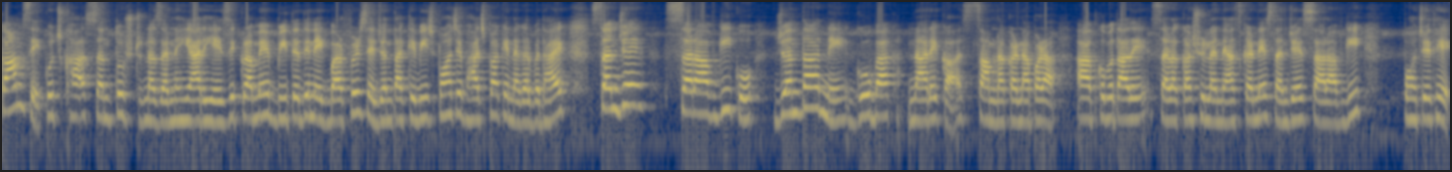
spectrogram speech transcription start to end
काम से कुछ खास संतुष्ट नज़र नहीं आ रही है। इसी क्रम में बीते दिन एक बार फिर से जनता के बीच पहुँचे भाजपा के नगर विधायक संजय सरावगी को जनता ने गो बैक नारे का सामना करना पड़ा। आपको बता दें, सड़क का शिलान्यास करने संजय सरावगी पहुँचे थे।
